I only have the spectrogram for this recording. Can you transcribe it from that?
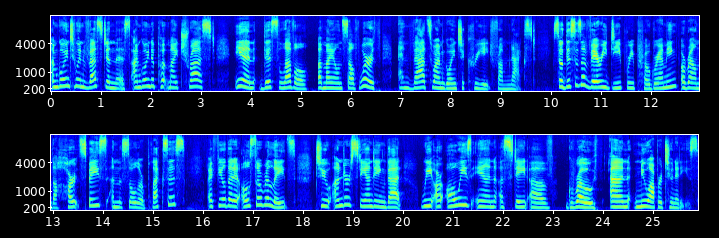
I'm going to invest in this. I'm going to put my trust in this level of my own self worth. And that's where I'm going to create from next. So, this is a very deep reprogramming around the heart space and the solar plexus. I feel that it also relates to understanding that we are always in a state of growth and new opportunities.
